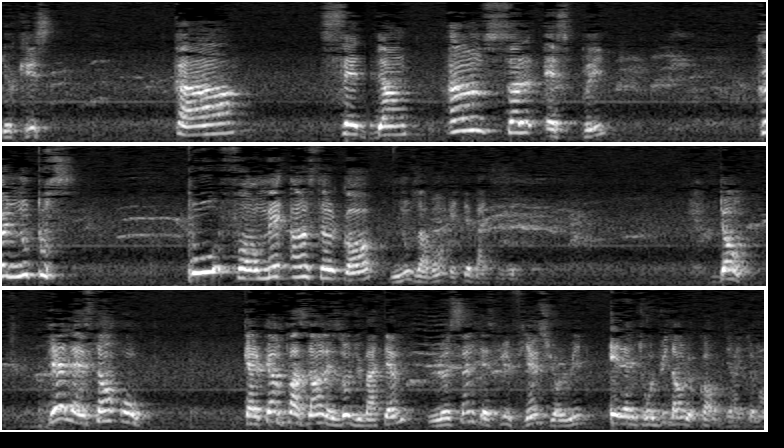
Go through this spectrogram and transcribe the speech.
de Christ. Car c'est dans un seul esprit que nous tous, pour former un seul corps, nous avons été baptisés. Donc, dès l'instant où quelqu'un passe dans les eaux du baptême, le Saint-Esprit vient sur lui et l'introduit dans le corps directement.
